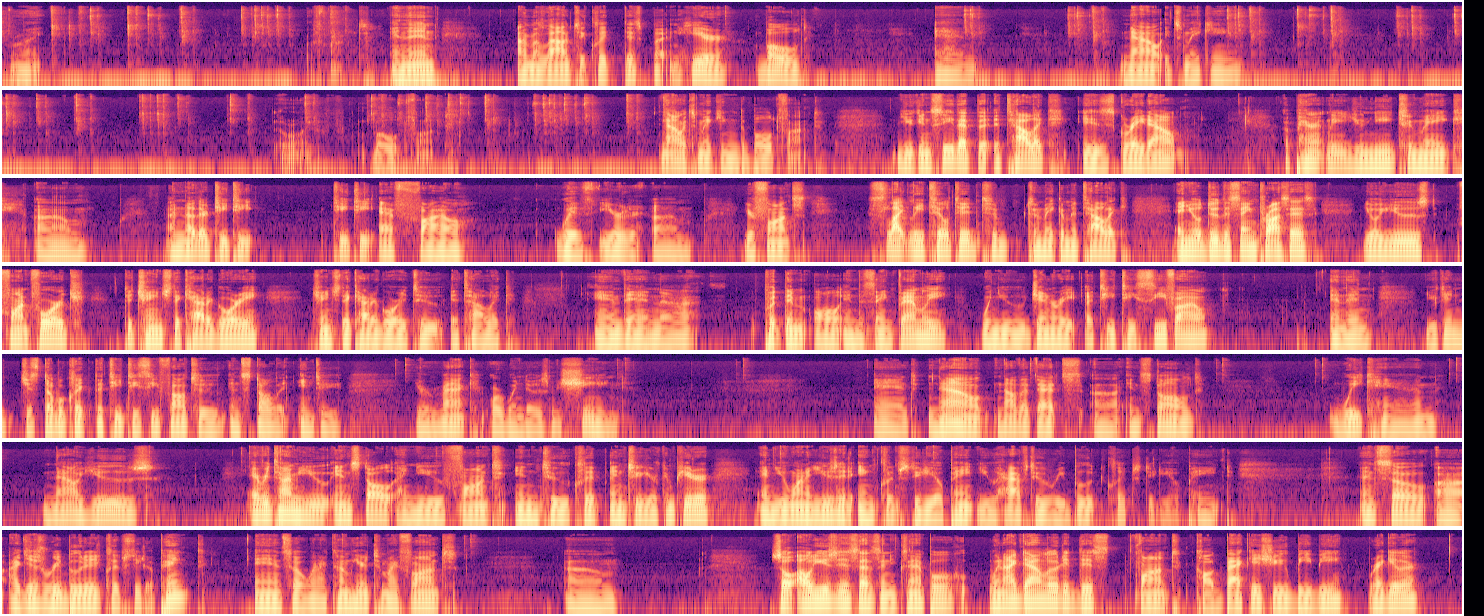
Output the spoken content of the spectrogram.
Right. And then I'm allowed to click this button here, bold, and now it's making bold font now it's making the bold font. You can see that the italic is grayed out. Apparently, you need to make um, another TT, TTF file with your um, your fonts slightly tilted to to make a metallic, and you'll do the same process. You'll use FontForge to change the category, change the category to italic, and then uh, put them all in the same family when you generate a TTC file and then you can just double click the TTC file to install it into your Mac or Windows machine. And now, now that that's uh, installed, we can now use every time you install a new font into clip into your computer and you want to use it in Clip Studio Paint, you have to reboot Clip Studio Paint. And so uh, I just rebooted Clip Studio Paint. And so when I come here to my fonts, um, so I'll use this as an example. When I downloaded this font called Back Issue BB regular,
